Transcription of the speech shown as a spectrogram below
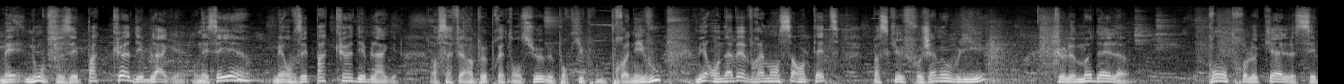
Mais nous, on ne faisait pas que des blagues. On essayait, hein, mais on ne faisait pas que des blagues. Alors ça fait un peu prétentieux, mais pour qui prenez-vous? Mais on avait vraiment ça en tête, parce qu'il ne faut jamais oublier que le modèle contre lequel s'est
